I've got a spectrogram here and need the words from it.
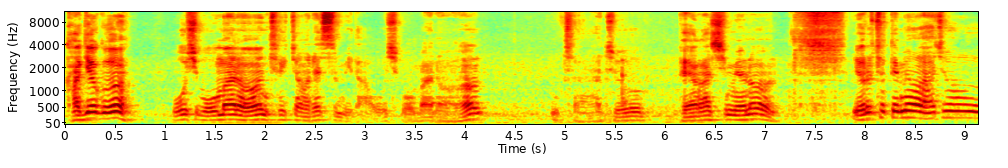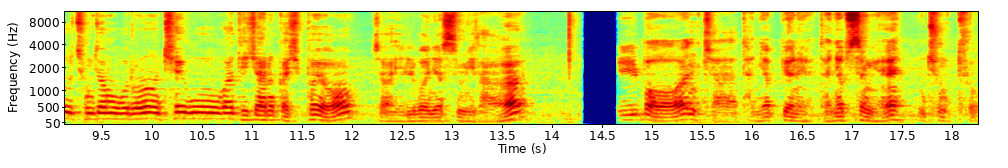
가격은 55만 원 책정을 했습니다. 55만 원. 자, 아주 배양하시면은 여러 척 되면 아주 종자목으로는 최고가 되지 않을까 싶어요. 자, 1번이었습니다. 1번. 자 단엽변의 단엽성의 중투.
